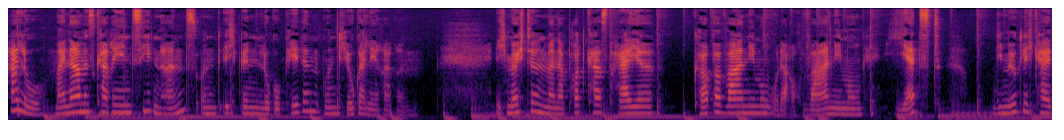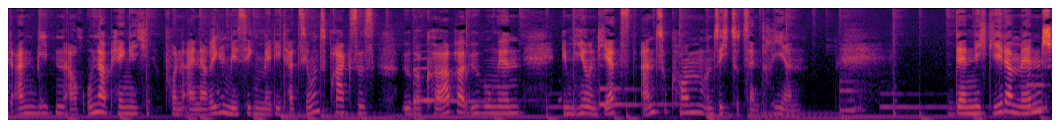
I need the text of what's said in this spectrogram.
Hallo, mein Name ist Karin Ziedenhans und ich bin Logopädin und Yogalehrerin. Ich möchte in meiner Podcast-Reihe Körperwahrnehmung oder auch Wahrnehmung jetzt die Möglichkeit anbieten, auch unabhängig von einer regelmäßigen Meditationspraxis über Körperübungen im Hier und Jetzt anzukommen und sich zu zentrieren. Denn nicht jeder Mensch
